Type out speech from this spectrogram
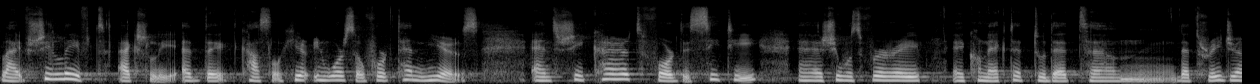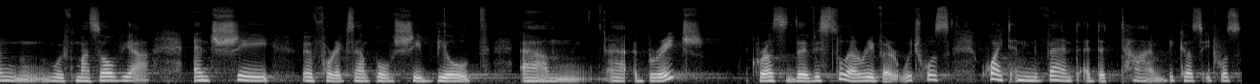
life, she lived actually at the castle here in Warsaw for 10 years. And she cared for the city. Uh, she was very uh, connected to that, um, that region with Mazovia. And she, uh, for example, she built um, a bridge across the Vistula River, which was quite an event at the time because it was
